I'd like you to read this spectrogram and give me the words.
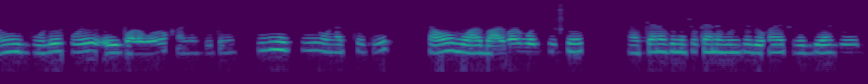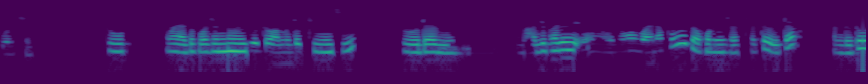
আমি বলে কয়ে এই বড় বড় কানের দুটো কিনিয়েছি ওনার থেকে, তাও বারবার বলছে যে কেন কিনেছো কেন কিনেছো, দোকানে ফেরত দিয়ে আসবে বলছে। তো আমার এত পছন্দ হয়েছে, তো আমি এটা কিনেছি। তো ওটা ভারী ভারী যখন গয়না পরবো তখন এটার সাথে ওইটা দুটো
